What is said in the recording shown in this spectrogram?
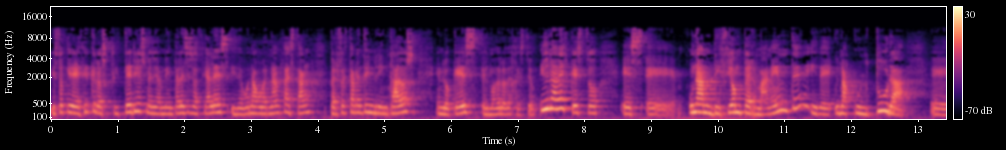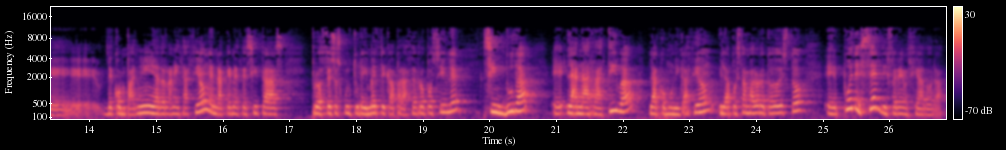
Y esto quiere decir que los criterios medioambientales y sociales y de buena gobernanza están perfectamente imbrincados en lo que es el modelo de gestión. Y una vez que esto es eh, una ambición permanente y de una cultura eh, de compañía, de organización, en la que necesitas procesos, cultura y métrica para hacerlo posible, sin duda eh, la narrativa, la comunicación y la puesta en valor de todo esto puede ser diferenciadora.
